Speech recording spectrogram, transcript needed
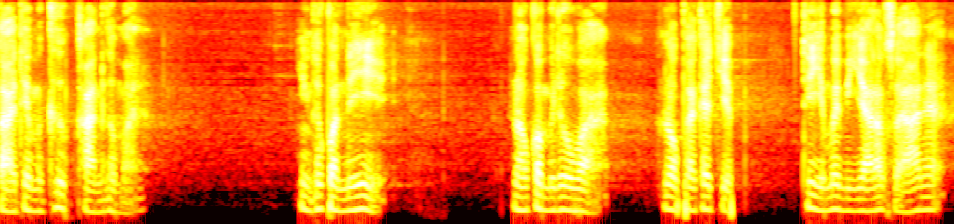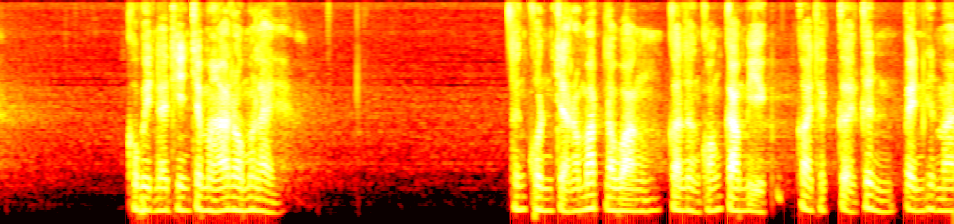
ตายที่มันคืบคลานเข้ามายิ่งทุกวันนี้ เราก็ไม่รู้ว่าโรคภัยแค่เจ็บ ที่ยังไม่มียารักษาเนี่ยโควิด -19 จะมาหาเราเมื่อไหร่ถึงคนจะระมัดระวังก็เรื่องของกรรมอีกก็จะเกิดขึ้นเป็นขึ้นมา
